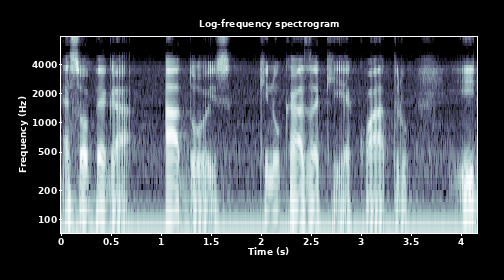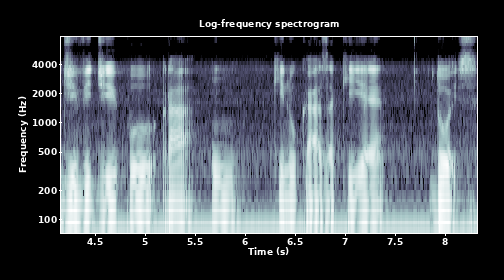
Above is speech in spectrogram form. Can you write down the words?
É só pegar A2, que no caso aqui é 4, e dividir por A1, que no caso aqui é 2.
